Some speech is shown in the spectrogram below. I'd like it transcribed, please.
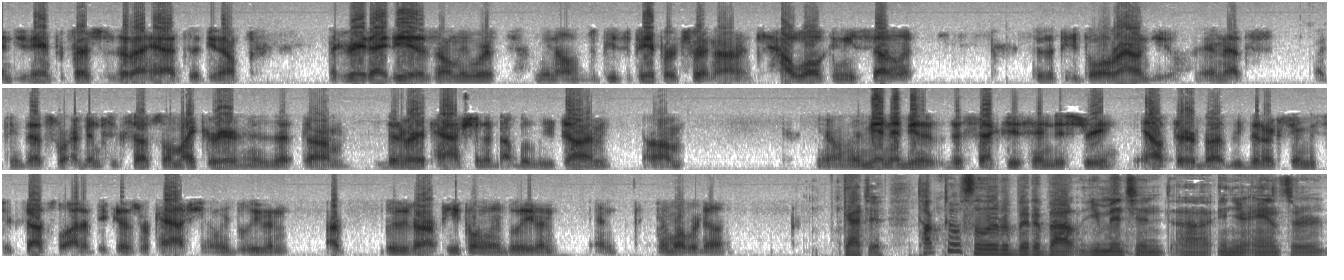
engineering professors that I had that, you know, a great idea is only worth, you know, the piece of paper it's written on. It's how well can you sell it to the people around you? And that's, I think that's where I've been successful in my career is that, um, been very passionate about what we've done. Um, you know, it may not be the sexiest industry out there, but we've been extremely successful at it because we're passionate. We believe in our believe in our people, and we believe in in, in what we're doing. Gotcha. Talk to us a little bit about you mentioned uh, in your answer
